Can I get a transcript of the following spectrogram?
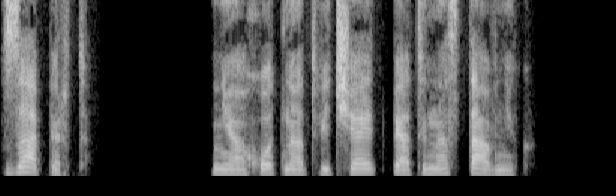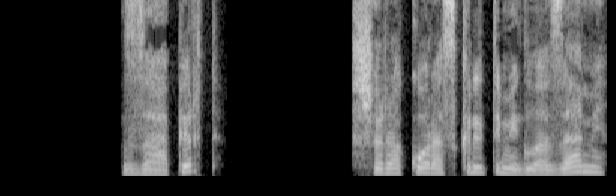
заперт. Неохотно отвечает пятый наставник. Заперт? С широко раскрытыми глазами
